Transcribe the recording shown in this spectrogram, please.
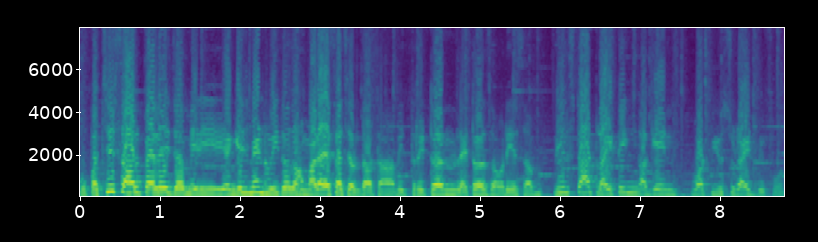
वो 25 साल पहले जब मेरी एंगेजमेंट हुई तो, तो हमारा ऐसा चलता था विथ रिटर्न लेटर्स और ये सब वील स्टार्ट राइटिंग अगेन व्हाट वी यूज्ड टू राइट बिफोर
